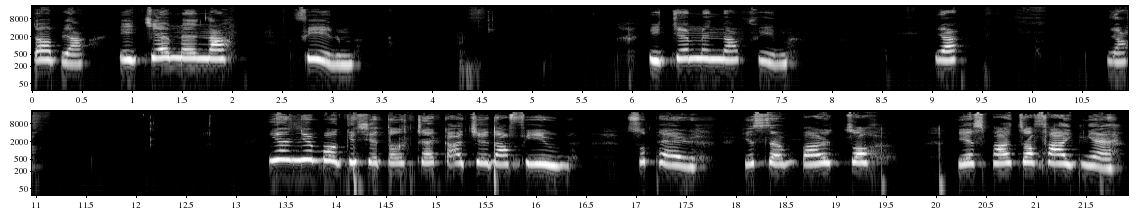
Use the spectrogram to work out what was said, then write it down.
Dobra, idziemy na film. Idziemy na film. Ja. Ja. Ja nie mogę się doczekać na film. Super. Jestem bardzo. Jest bardzo fajnie.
